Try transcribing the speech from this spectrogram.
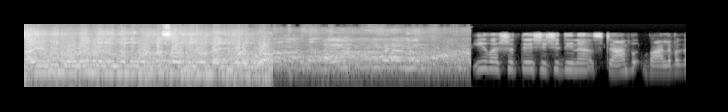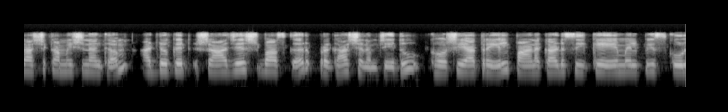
സൈഡിലൂടെ കൊടുക്കുക. ഈ വർഷത്തെ ശിശുദിന സ്റ്റാമ്പ് ബാലാവകാശ കമ്മീഷൻ അംഗം അഡ്വക്കേറ്റ് ഷാജേഷ് ഭാസ്കർ പ്രകാശനം ചെയ്തു. ഘോഷയാത്രയിൽ Panakkad C K M L P school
